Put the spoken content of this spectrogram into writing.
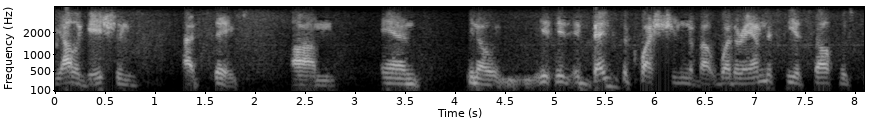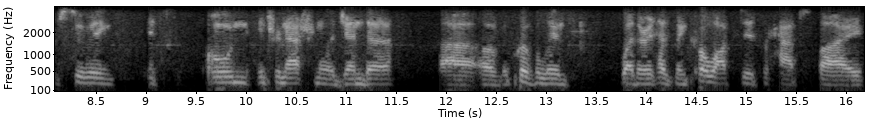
the allegations at stake. Um, and, you know, it, it begs the question about whether Amnesty itself was pursuing its own international agenda uh, of equivalence, whether it has been co-opted perhaps by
